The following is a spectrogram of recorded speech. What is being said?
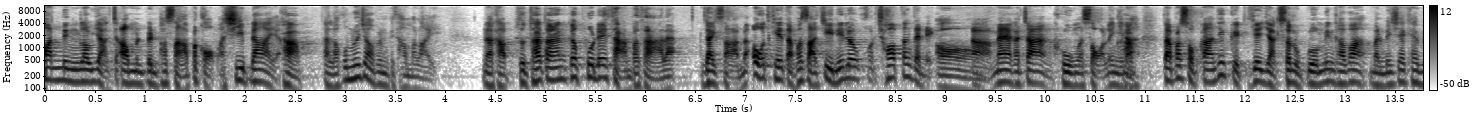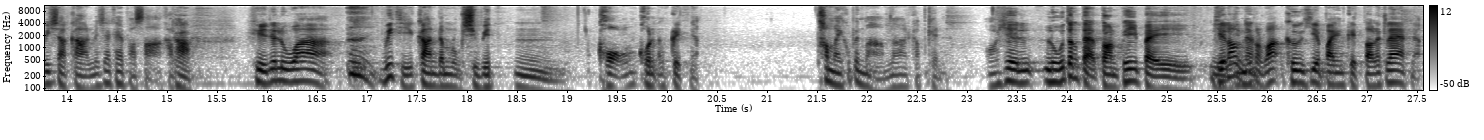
วันหนึ่งเราอยากจะเอามันเป็นภาษาประกอบอาชีพได้อะครับแต่เราก็ไม่รู้จะเอามันไปทำอะไร นะครับสุดท้ายตอนนั้นก็พูดได้ 3 ภาษาแล้วได้สามแล้วโอเค แต่ภาษาจีนนี่เราชอบตั้งแต่เด็กอ๋ออ่าแม่ก็จ้างครูมาสอนอะไรอย่างนี้ครันะบแต่ประสบการณ์ที่อังกฤษเฮียอยากสรุปรวมนิดครับว่ามันไม่ใช่แค่วิชาการไม่ใช่แค่ภาษาครับครับเฮียได้รู้ว่าวิถีการดำรงชีวิตอืมของคนอังกฤษเนี่ยทำไมเขาเป็นมหาอำนาจครับเคนอ๋อเฮียรู้ตั้งแต่ตอนพี่ไปเฮียเล่าอย่างที่นี้ก่อนว่าคือเฮียไปอังกฤษตอนแรกๆเนี่ย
